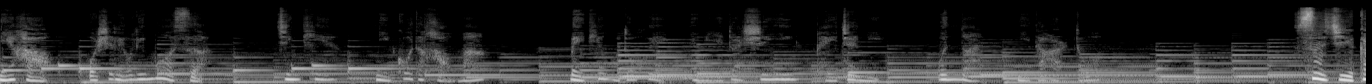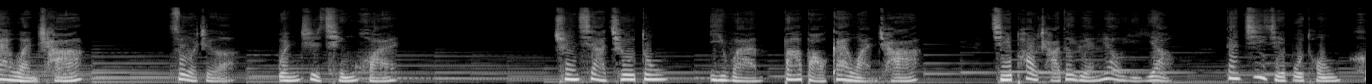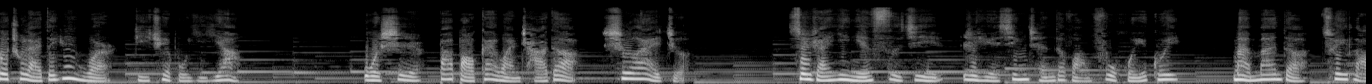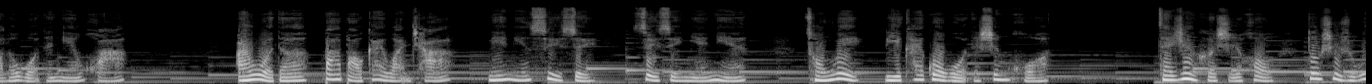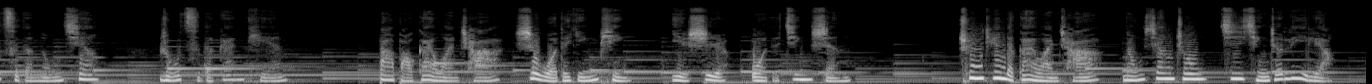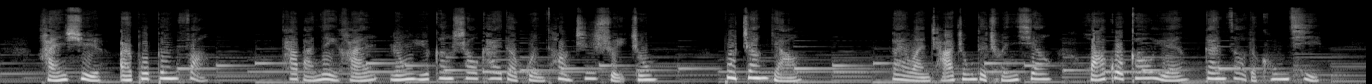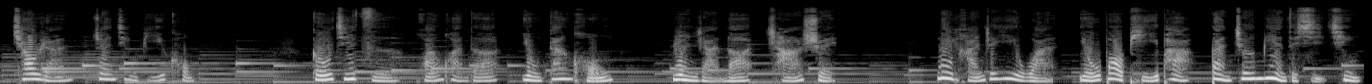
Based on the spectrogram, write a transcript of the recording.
你好，我是琉璃墨色。今天你过得好吗？每天我都会用一段声音陪着你，温暖你的耳朵。四季盖碗茶，作者文志情怀。春夏秋冬，一碗八宝盖碗茶，其泡茶的原料一样，但季节不同，喝出来的韵味儿的确不一样。我是八宝盖碗茶的奢爱者，虽然一年四季、日月星辰的往复回归，慢慢的催老了我的年华，而我的八宝盖碗茶年年岁岁、岁岁年年，从未离开过我的生活，在任何时候都是如此的浓香，如此的甘甜。八宝盖碗茶是我的饮品，也是我的精神。春天的盖碗茶，浓香中激情着力量，含蓄而不奔放。它把内涵融于刚烧开的滚烫汁水中，不张扬。盖碗茶中的醇香划过高原干燥的空气，悄然钻进鼻孔。枸杞子缓缓地用丹红。润染了茶水，内含着一碗犹抱琵琶半遮面的喜庆。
